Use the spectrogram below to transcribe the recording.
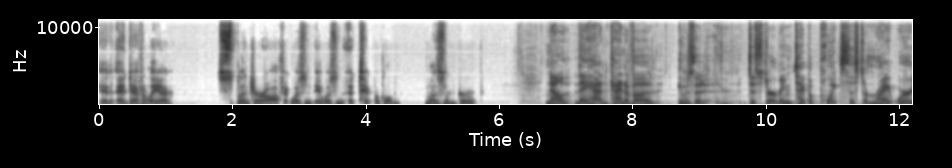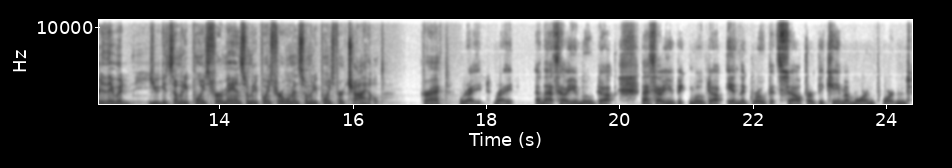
it, it definitely a splinter off. It wasn't it wasn't a typical Muslim group. Now they had kind of a it was a disturbing type of point system, right? Where they would you get so many points for a man, so many points for a woman, so many points for a child. Correct? Right, right and that's how you moved up. That's how you be- moved up in the group itself, or became a more important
